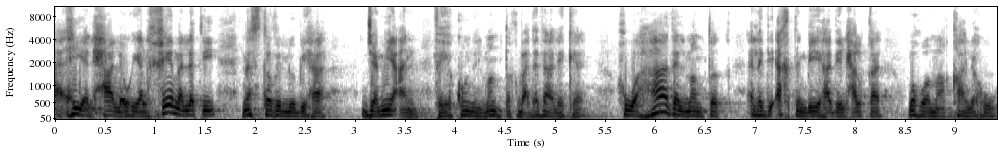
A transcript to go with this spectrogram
هي الحالة وهي الخيمة التي نستظل بها جميعا فيكون المنطق بعد ذلك هو هذا المنطق الذي أختم به هذه الحلقة وهو ما قاله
